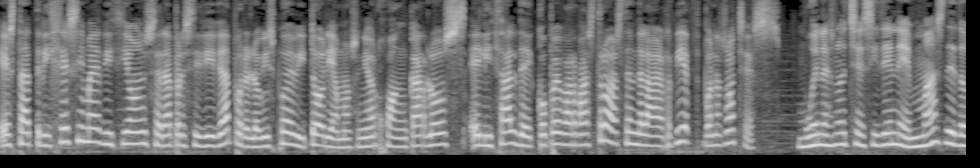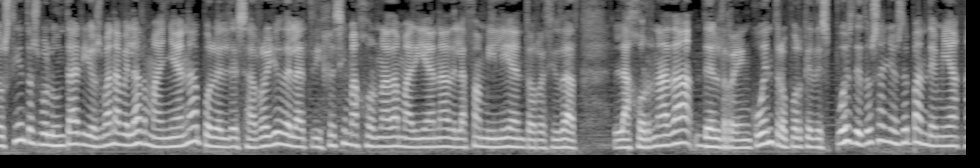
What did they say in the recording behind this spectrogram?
Esta trigésima edición será presidida por el obispo de Vitoria, Monseñor Juan Carlos Elizalde. Cope Barbastro, ascende a las 10. Buenas noches. Buenas noches, Irene. Más de 200 voluntarios van a velar mañana por el desarrollo de la trigésima Jornada Mariana de la Familia en Torre Ciudad. La jornada del reencuentro, porque después de dos años de pandemia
